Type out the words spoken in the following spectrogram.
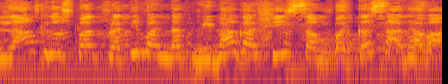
लाच लुचपत प्रतिबंधक विभागाशी संपर्क साधावा.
